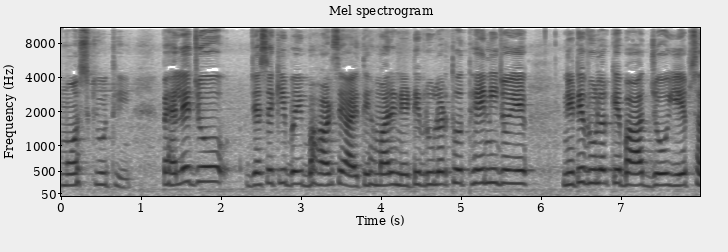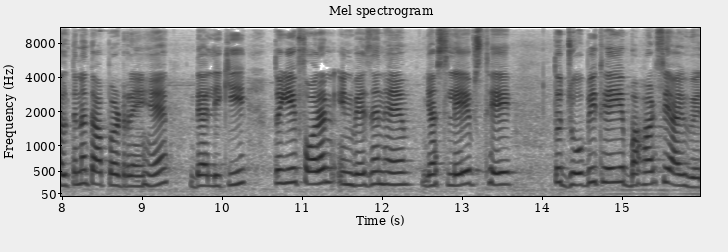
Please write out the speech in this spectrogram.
मॉस्क्यू थी। पहले जो, जैसे कि भाई बाहर से आए थे, हमारे नेटिव रूलर तो थे नहीं जो ये नेटिव रूलर के बाद जो ये सल्तनत आप पढ़ रहे हैं दिल्ली की तो ये फॉरेन इन्वेजन है या स्लेव्स थे तो जो भी थे ये बाहर से आए हुए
